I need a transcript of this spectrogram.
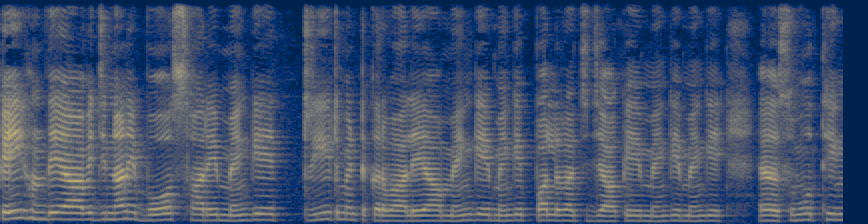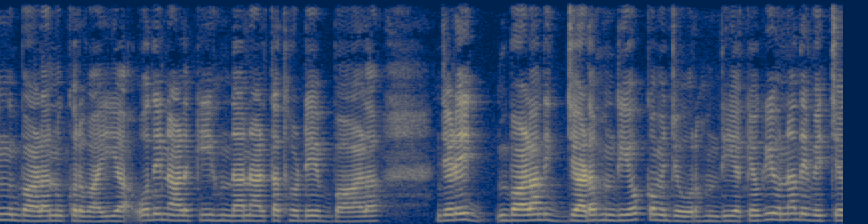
ਕਈ ਹੁੰਦੇ ਆ ਵੀ ਜਿਨ੍ਹਾਂ ਨੇ ਬਹੁਤ ਸਾਰੇ ਮਹਿੰਗੇ ਟ੍ਰੀਟਮੈਂਟ ਕਰਵਾ ਲਿਆ, ਮਹਿੰਗੇ ਮਹਿੰਗੇ ਪਾਰਲਰਾਂ 'ਚ ਜਾ ਕੇ ਮਹਿੰਗੇ ਮਹਿੰਗੇ ਸਮੂਥਿੰਗ ਵਾਲਾਂ ਨੂੰ ਕਰਵਾਈ ਆ, ਉਹਦੇ ਨਾਲ ਕੀ ਹੁੰਦਾ, ਨਾਲ ਤਾਂ ਤੁਹਾਡੇ ਵਾਲ, ਜਿਹੜੇ ਵਾਲਾਂ ਦੀ ਜੜ ਹੁੰਦੀ ਆ, ਉਹ ਕਮਜ਼ੋਰ ਹੁੰਦੀ ਆ, ਕਿਉਂਕਿ ਉਹਨਾਂ ਦੇ ਵਿੱਚ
